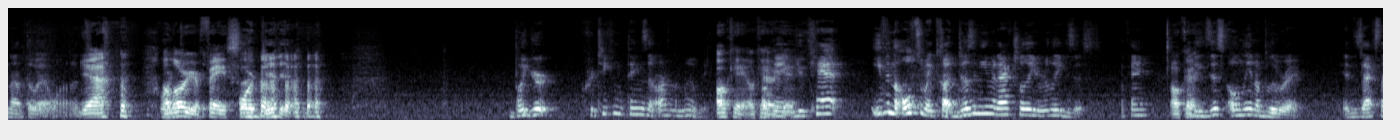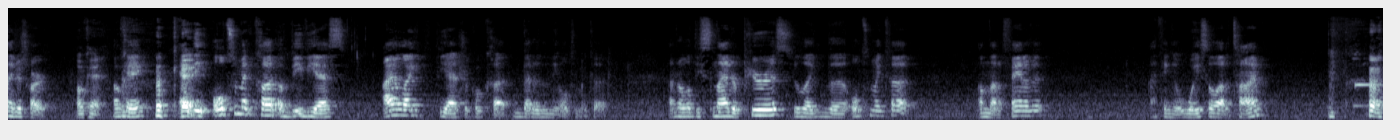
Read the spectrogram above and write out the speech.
not the way I wanted. Yeah. Or over did your face. Or did it? But you're critiquing things that aren't in the movie. okay, okay, okay. You can't. Even the ultimate cut doesn't even actually really exist. Okay. Okay. It exists only in a Blu-ray in Zack Snyder's heart. okay. Okay. okay. And the ultimate cut of BVS, I like the theatrical cut better than the ultimate cut. I don't know what the Snyder purists who like the ultimate cut. I'm not a fan of it. I think it wastes a lot of time.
